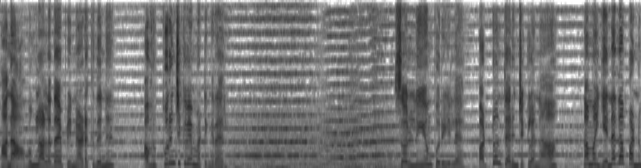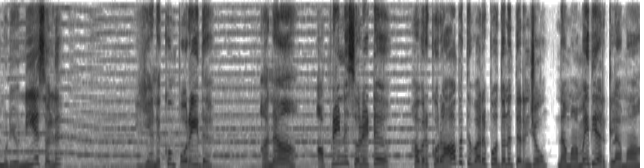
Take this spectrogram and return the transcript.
ஆனா அவங்களாலதான் இப்படி நடக்குதுன்னு அவர் புரிஞ்சுக்கவே மாட்டேங்கிறாரு. சொல்லியும் புரியல. பட்டும் தெரிஞ்சுக்கலனா நம்ம என்னதான் பண்ண முடியும்? நீயே சொல்லு. எனக்கும் புரியுது. ஆனா அப்படின்னு சொல்லிட்டு அவருக்கு ஒரு ஆபத்து வரப்போகுதுன்னு தெரிஞ்சும் நம்ம அமைதியா இருக்கலாமா?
